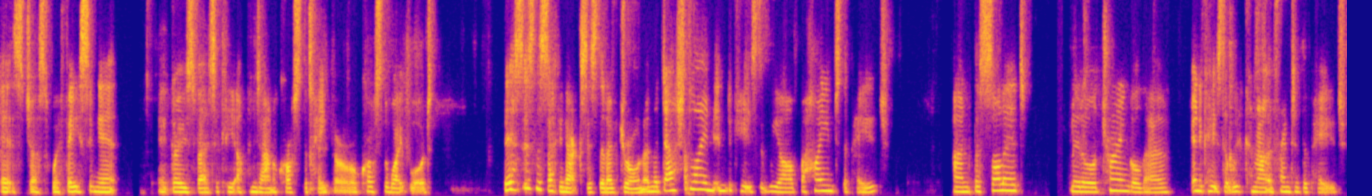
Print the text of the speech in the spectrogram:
It's just we're facing it, it goes vertically up and down across the paper or across the whiteboard. This is the second axis that I've drawn and the dashed line indicates that we are behind the page and the solid little triangle there indicates that we've come out in front of the page.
